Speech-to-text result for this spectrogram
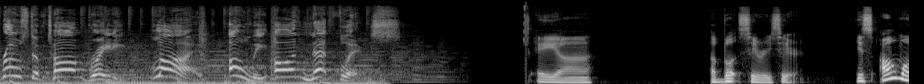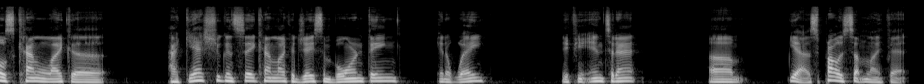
Roast of Tom Brady, live only on Netflix. a uh, a book series here. It's almost kind of like a, I guess you can say kind of like a Jason Bourne thing in a way, if you're into that. Um, yeah, it's probably something like that.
